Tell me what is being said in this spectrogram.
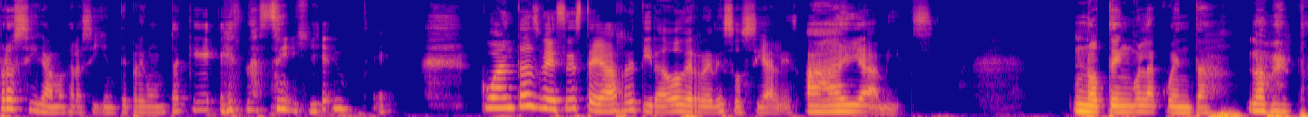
prosigamos a la siguiente pregunta, que es la siguiente. ¿Cuántas veces te has retirado de redes sociales? Ay, amigos. No tengo la cuenta, la verdad.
